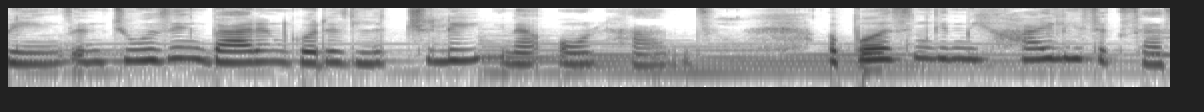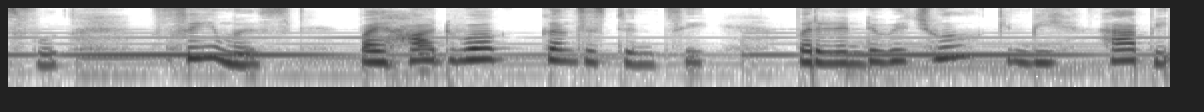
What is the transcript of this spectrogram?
बींग्स एंड चूजिंग बैड एंड गुड इज लिटरली इन आर ओन हैंड्स अ पर्सन कैन बी हाईली सक्सेसफुल फेमस by hard work consistency but an individual can be happy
